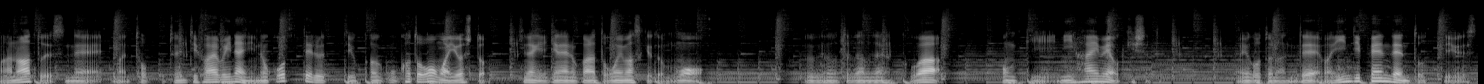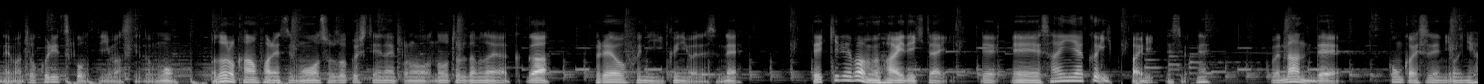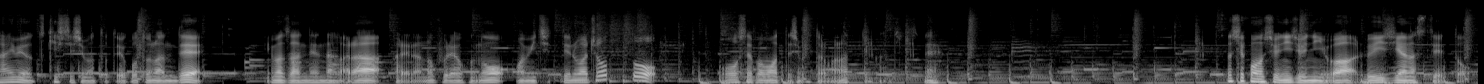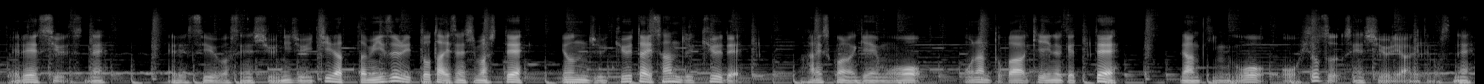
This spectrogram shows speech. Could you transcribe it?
あの後ですね、ま、トップ25以内に残ってるっていうことを、まあ、よしとしなきゃいけないのかなと思いますけども、ノートルダム大学は今季2敗目を喫したと。いうことなんで、まあ、インディペンデントっていうですね、まあ、独立校って言いますけども、どのカンファレンスにも所属していないこのノートルダム大学がプレーオフに行くにはですね、できれば無敗でいきたい。で、えー、最悪1敗ですよね。なんで、今回すでに2敗目を喫してしまったということなんで、今残念ながら彼らのプレーオフの道っていうのはちょっと狭まってしまったのかなっていう感じですね。そして今週22位はルイジアナステート、LSU ですね。LSU は先週21位だったミズーリと対戦しまして、49対39でハイスコアなゲームをなんとか切り抜けて、ランキングを一つ先週より上げてますね。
